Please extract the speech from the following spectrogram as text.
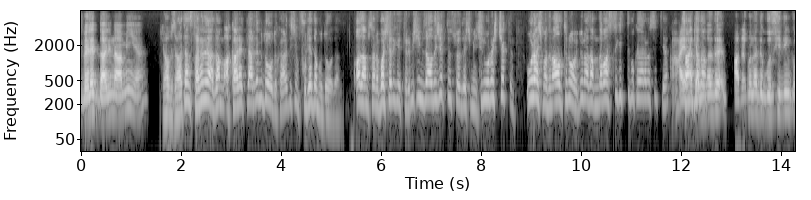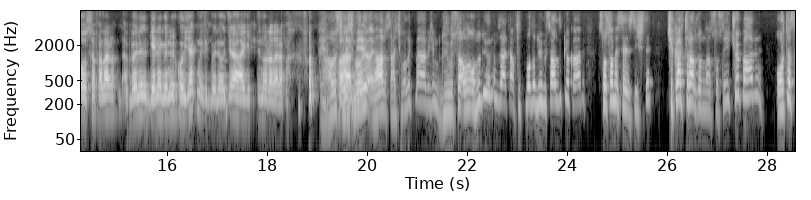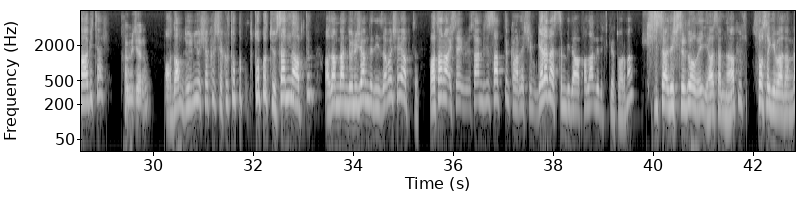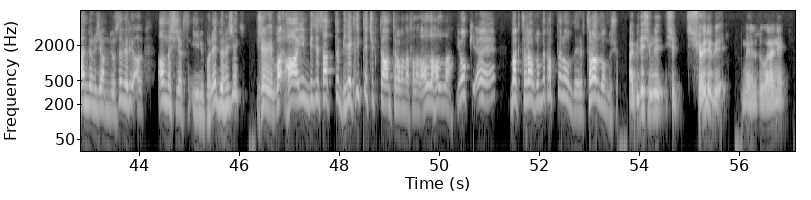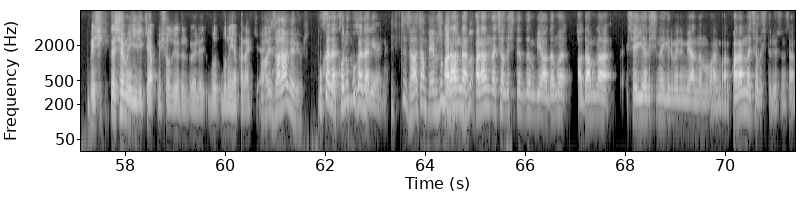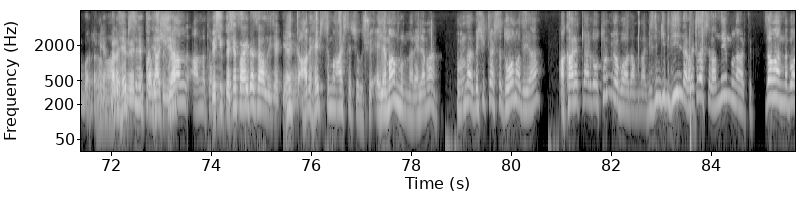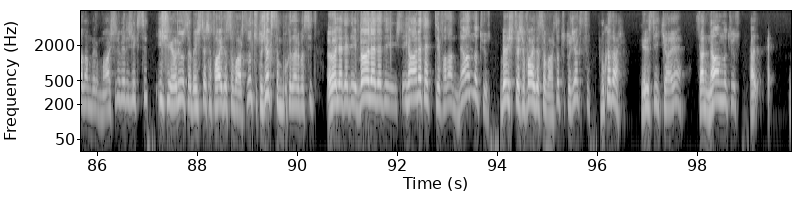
Veled Dali Namin ya. Ya zaten sana ne adam akaretlerde mi doğdu kardeşim? Fulya'da mı doğdu? Adam sana başarı getirmiş imzalayacaktın sözleşme için uğraşacaktın. Uğraşmadın altını oydun adam da bastı gitti bu kadar basit ya. Hayır, Sanki adamın adam... adı adamın adı Gus Hiddink olsa falan böyle gene gönül koyacak mıydık böyle hoca gittin oralara falan. ya saçmalıyor diye. ya saçmalık be abicim. Duygusal onu diyorum zaten futbolda duygusallık yok abi. Sosa meselesi işte. Çıkar Trabzon'dan Sosa'yı çöp abi. Orta saha biter. Tabii canım. Adam dönüyor şakır şakır top, top atıyor. Sen ne yaptın? Adam ben döneceğim dediği zaman şey yaptın. Vatana işte sen bizi sattın kardeşim gelemezsin bir daha falan dedi Fikret Orman. Kişiselleştirdi olayı. Ya sen ne yapıyorsun? Sosa gibi adam ben döneceğim diyorsa veri, anlaşacaksın iyi bir paraya dönecek. Şey, hain bizi sattı. Bileklikle çıktı antrenmana falan. Allah Allah. Yok e ee? Bak Trabzon'da kaptan oldu herif. Trabzon'da şu. Ay bir de şimdi şöyle bir mevzu var. Hani Beşiktaş'a mı iyilik yapmış oluyoruz böyle bu, bunu yaparak yani? Ay zarar veriyoruz. Bu kadar. Konu bu kadar yani. Bitti zaten mevzu paranla, bu. Paranla çalıştırdığın bir adamı adamla şey yarışına girmenin bir anlamı var mı? Paranla çalıştırıyorsun sen bu adamı. Ya, ya abi hepsini pa- ya anlatamıyorum. Beşiktaş'a fayda sağlayacak yani. Bitti abi hepsi maaşla çalışıyor. Eleman bunlar eleman. Bunlar Beşiktaş'ta doğmadı ya. Akaretlerde oturmuyor bu adamlar. Bizim gibi değiller arkadaşlar anlayın bunu artık. Zamanında bu adamların maaşını vereceksin. İşe yarıyorsa Beşiktaş'a faydası varsa da tutacaksın. Bu kadar basit. Öyle dedi, böyle dedi, işte ihanet etti falan. Ne anlatıyorsun? Beşiktaş'a faydası varsa tutacaksın. Bu kadar. Gerisi hikaye. Sen ne anlatıyorsun? Ya,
